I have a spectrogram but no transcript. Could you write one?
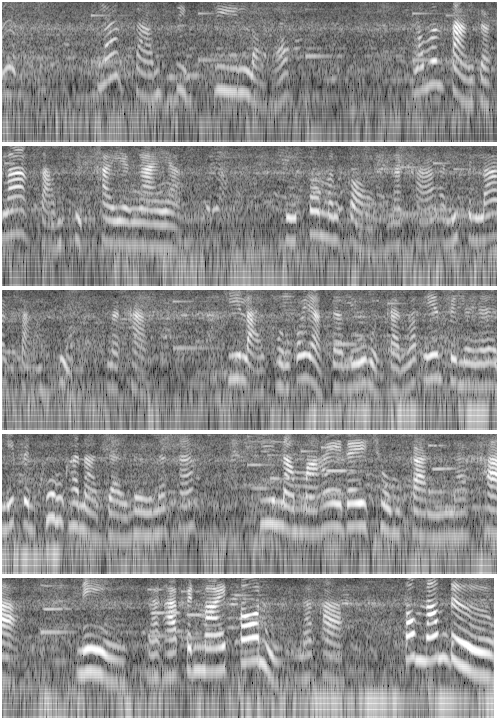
ๆลาก 30 จีนเหรอ แล้วมันต่างจากราก 30 ไทยยังไงอะ่ะ ดูต้นมันก่อนนะคะ อันนี้เป็นราก30นะคะ ที่หลายคนก็อยากจะรู้เหมือนกันว่าเอ๊ะเป็นยังไง อันนี้เป็นพุ่มขนาดใหญ่เลยนะคะ ที่นำมาให้ได้ชมกันนะคะ นี่นะคะเป็นไม้ต้นนะคะ ต้มน้ำดื่ม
